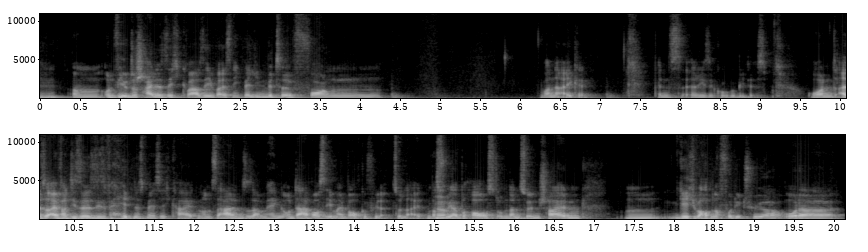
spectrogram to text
Mhm. Ähm, Und wie unterscheidet sich quasi, weiß nicht, Berlin-Mitte von Wanne-Eickel, wenn es äh, Risikogebiet ist? Und also einfach diese, diese Verhältnismäßigkeiten und Zahlenzusammenhänge und daraus eben ein Bauchgefühl abzuleiten, was Ja. du ja brauchst, um dann zu entscheiden, mh, gehe ich überhaupt noch vor die Tür oder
